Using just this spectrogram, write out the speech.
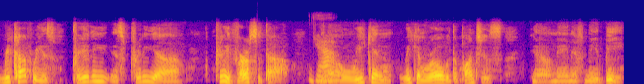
recovery is pretty is pretty uh, pretty versatile. You Yeah. know, we can we can roll with the punches. You know, what I mean, if need be.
